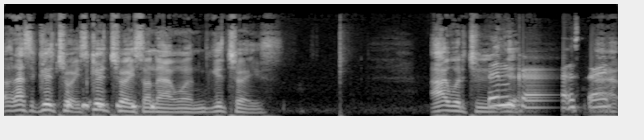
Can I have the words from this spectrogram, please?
New York style. Oh, that's a good choice. Good choice on that one. Good choice. I would choose. Thin yeah, crust, right? I,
